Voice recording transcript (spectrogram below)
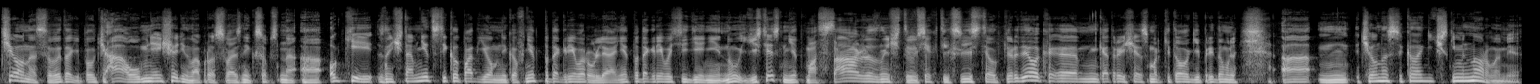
что у нас в итоге получилось? А, у меня еще один вопрос возник, собственно. А, окей, значит, там нет стеклоподъемников, нет подогрева руля, нет подогрева сидений. Ну, естественно, нет массажа, значит, всех этих свистелок, переделок, э, которые сейчас маркетологи придумали. А что у нас с экологическими нормами?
